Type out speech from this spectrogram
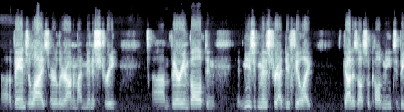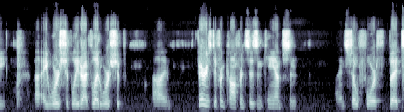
uh, evangelized earlier on in my ministry. I'm very involved in, in music ministry. I do feel like God has also called me to be uh, a worship leader. I've led worship uh, in various different conferences and camps and and so forth. But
